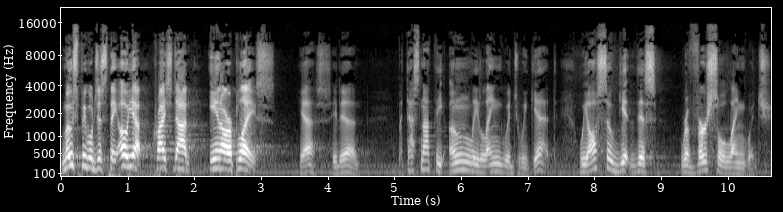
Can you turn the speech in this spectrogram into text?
Most people just think, oh, yeah, Christ died in our place. Yes, he did. But that's not the only language we get. We also get this reversal language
